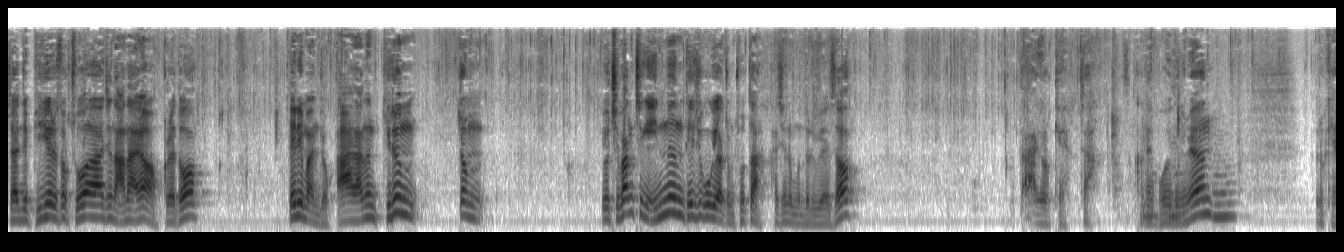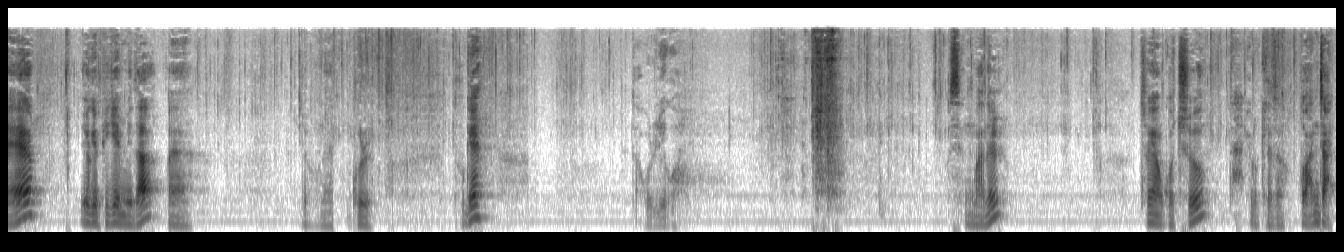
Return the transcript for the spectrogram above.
자, 이제 비계를 쏙 좋아하진 않아요. 그래도 대리만족. 아, 나는 기름 좀, 요 지방층이 있는 돼지고기가 좀 좋다 하시는 분들을 위해서 딱 이렇게. 자, 간단히 보여드리면, 이렇게. 요게 비계입니다. 예. 굴 두 개. 딱 올리고. 생마늘. 청양고추. 딱 이렇게 해서 또 한 잔.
